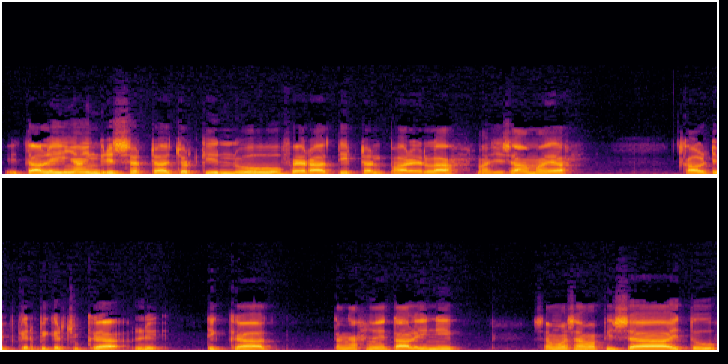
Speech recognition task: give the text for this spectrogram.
Italinya Inggris ada Jorginho, Verratti dan Barella masih sama ya. Kalau dipikir-pikir juga tiga tengahnya Italia ini sama-sama bisa itu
